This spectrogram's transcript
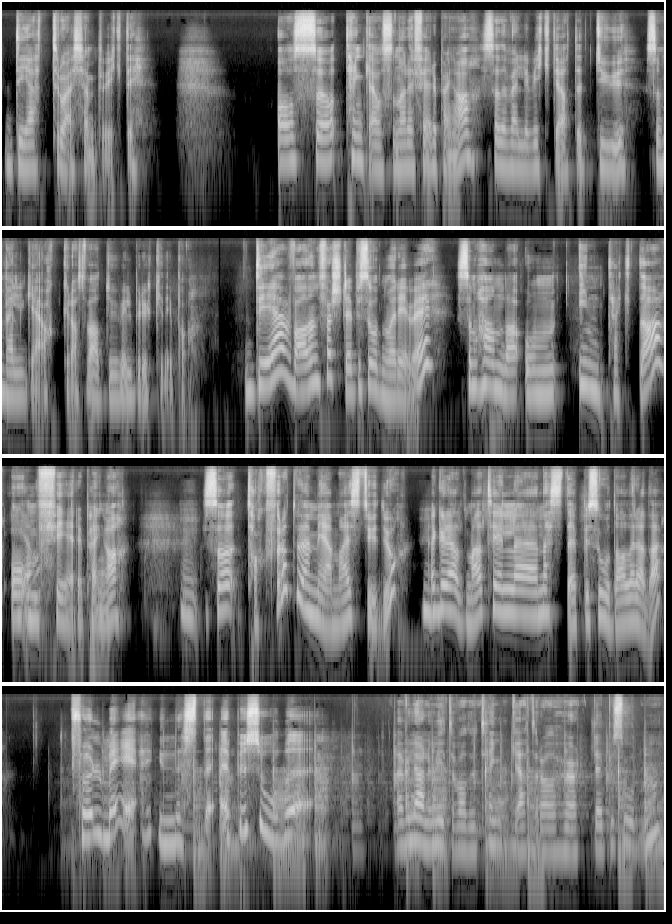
det tror jeg er kjempeviktig. Og så tenker jeg også når det er feriepenger, så er det veldig viktig at det er du som velger akkurat hva du vil bruke de på. Det var den første episoden vår, Iver, som handla om inntekter og Ja. om feriepenger. Mm. Så takk for at du er med meg i studio. Jeg gleder meg til eh, neste episode allerede. Følg med i neste episode. Jeg vil gjerne vite hva du tenker etter å ha hørt episoden.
